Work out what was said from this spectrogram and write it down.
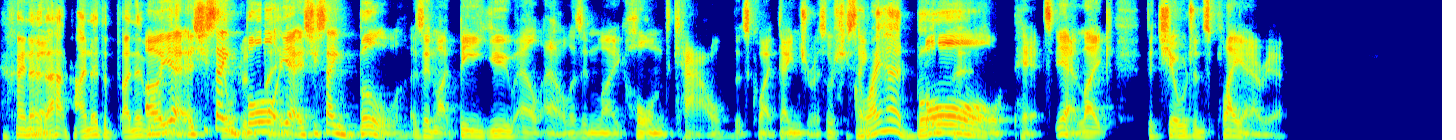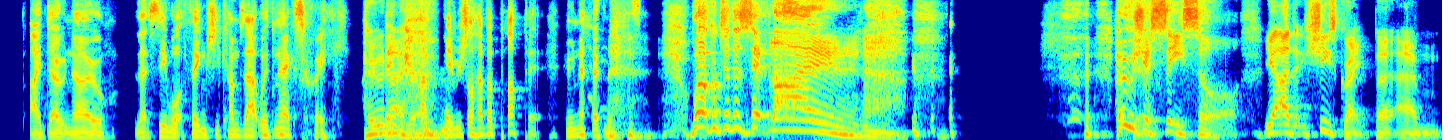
I know yeah. that. I know the. I know. Oh yeah, is she saying bull? Thing. Yeah, is she saying bull as in like B U L L as in like horned cow? That's quite dangerous. Or is she oh, saying? Oh, I heard bull, ball pit. pit. Yeah, like the children's play area. I don't know. Let's see what thing she comes out with next week. Who maybe knows? She'll have, maybe she'll have a puppet. Who knows? Welcome to the zip line. Who's your seesaw? Yeah, I, she's great, but um,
